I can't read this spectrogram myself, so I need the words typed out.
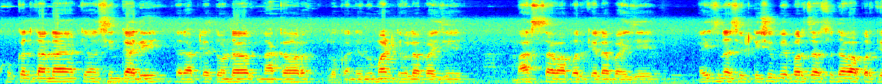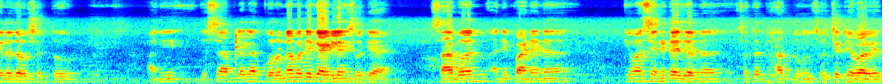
खोकलताना किंवा शिंक आली तर आपल्या तोंडावर नाकावर लोकांनी रुमाल ठेवला पाहिजे मास्कचा वापर केला पाहिजे काहीच नसेल. टिश्यू पेपरचा सुद्धा वापर केला जाऊ शकतो. आणि जसं आपल्याला कोरोनामध्ये गाईडलाईन्स होत्या साबण आणि पाण्यानं किंवा सॅनिटायझरनं सतत हात धुवून स्वच्छ ठेवावेत.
